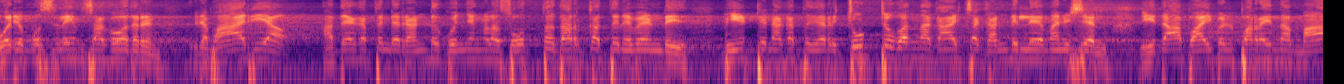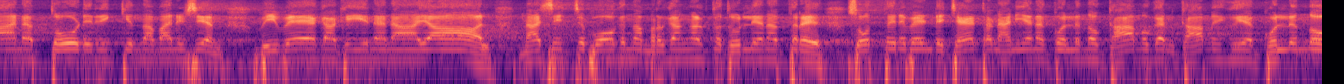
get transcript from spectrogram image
ഒരു മുസ്ലിം സഹോദരൻ ഭാര്യ അദ്ദേഹത്തിന്റെ രണ്ട് കുഞ്ഞുങ്ങളെ സ്വത്ത് തർക്കത്തിന് വേണ്ടി വീട്ടിനകത്ത് കയറി ചുട്ടുവന്ന കാഴ്ച കണ്ടില്ലേ മനുഷ്യൻ? ഇതാ ബൈബിൾ പറയുന്ന മാനത്തോടിരിക്കുന്ന മനുഷ്യൻ. വിവേകഹീനനായാൽ നശിച്ചു പോകുന്ന മൃഗങ്ങൾക്ക് തുല്യനത്രേ. സ്വത്തിന് വേണ്ടി ചേട്ടൻ അനിയനെ കൊല്ലുന്നു കാമുകൻ കാമുകയെ കൊല്ലുന്നു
